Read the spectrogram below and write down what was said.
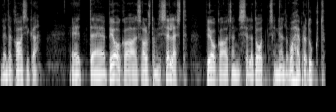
nii-öelda gaasiga. et biogaas, alustame siis sellest, biogaas on siis selle tootmise nii-öelda vaheprodukt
